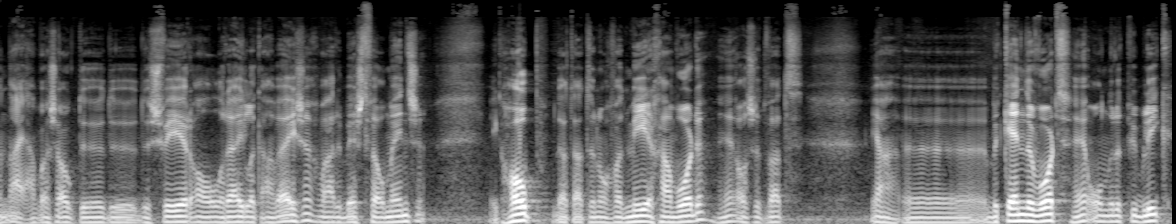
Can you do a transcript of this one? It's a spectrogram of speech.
nou ja, was ook de, de, de sfeer al redelijk aanwezig. Er waren best veel mensen. Ik hoop dat dat er nog wat meer gaan worden. Als het wat ja, eh, bekender wordt onder het publiek.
